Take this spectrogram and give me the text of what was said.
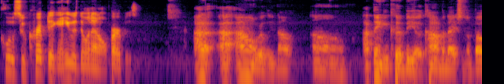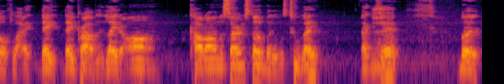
clues too cryptic and he was doing that on purpose? I, I I don't really know. Um, I think it could be a combination of both. Like they they probably later on caught on to certain stuff, but it was too late, like you Mhm. said. But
